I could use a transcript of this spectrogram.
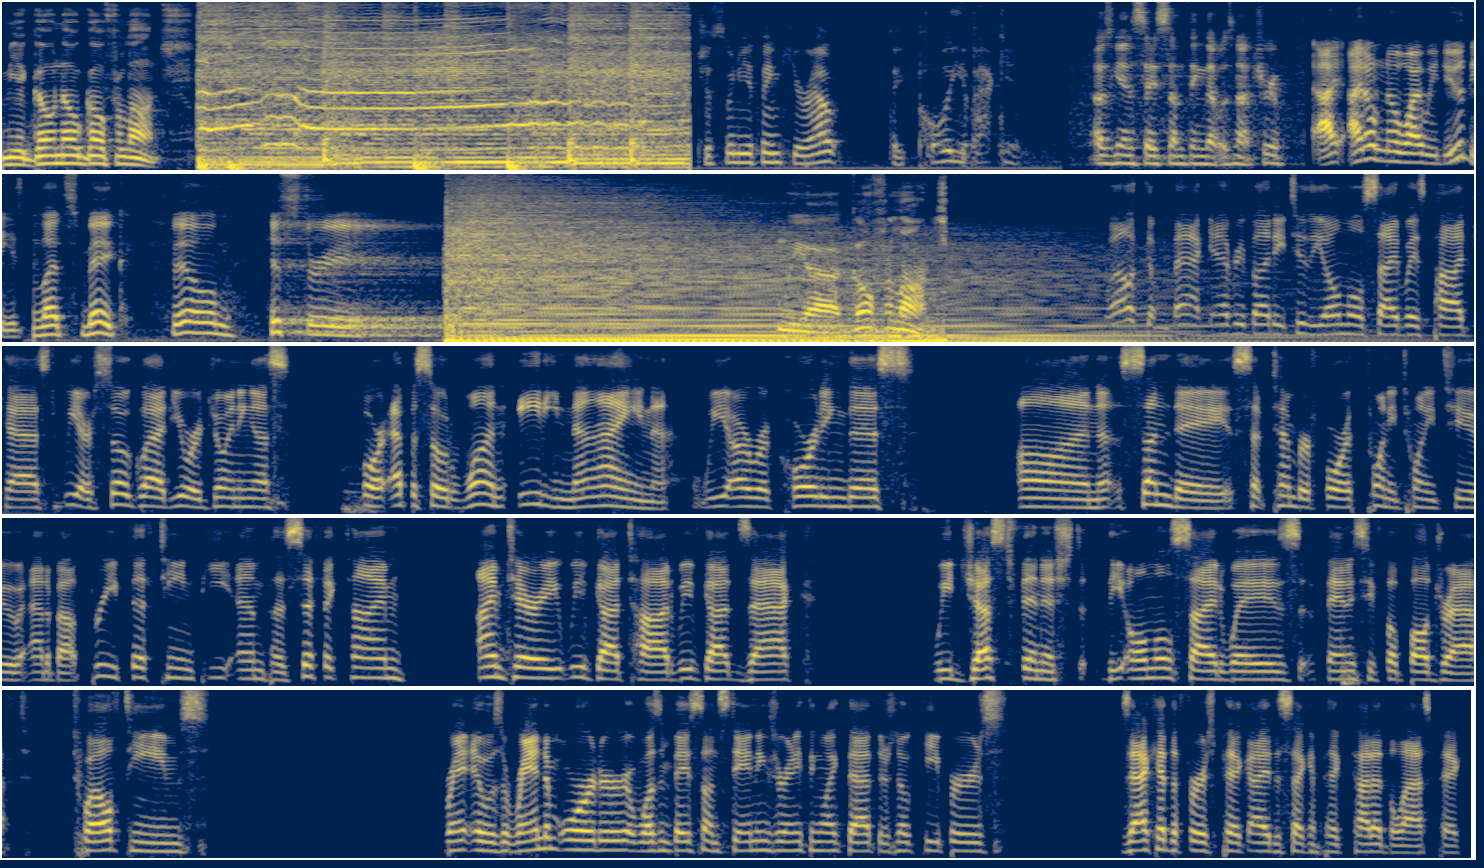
Give me a go, no go for launch. Just when you think you're out, they pull you back in. I was going to say something that was not true. I, I don't know why we do these. Let's make film history. We are go for launch. Welcome back, everybody, to the Almost Sideways podcast. We are so glad you are joining us for episode 189. We are recording this on Sunday, September 4th, 2022 at about 3:15 p.m. Pacific time. I'm Terry, we've got Todd, we've got Zach. We just finished the Almost Sideways fantasy football draft. 12 teams. It was a random order. It wasn't based on standings or anything like that. There's no keepers. Zach had the first pick. I had the second pick. Todd had the last pick.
